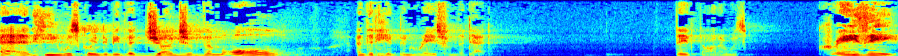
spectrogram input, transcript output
and he was going to be the judge of them all and that he had been raised from the dead. They thought I was crazy.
